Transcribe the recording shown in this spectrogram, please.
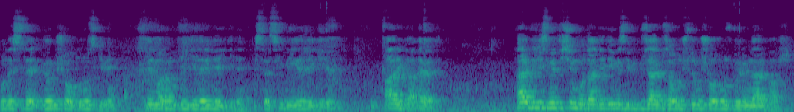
Burada siz de görmüş olduğunuz gibi firmanın bilgileriyle ilgili, istatistik bilgileriyle ilgili harika, evet. Her bir hizmet için burada dediğimiz gibi güzel güzel oluşturmuş olduğumuz bölümler var.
